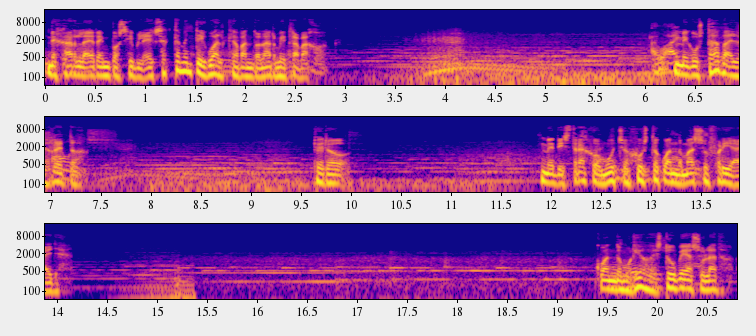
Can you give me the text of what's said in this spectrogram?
Dejarla era imposible, exactamente igual que abandonar mi trabajo. Me gustaba el reto. Pero me distrajo mucho justo cuando más sufría ella. Cuando murió estuve a su lado.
